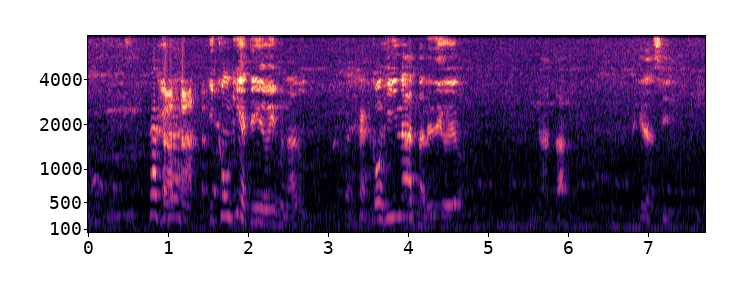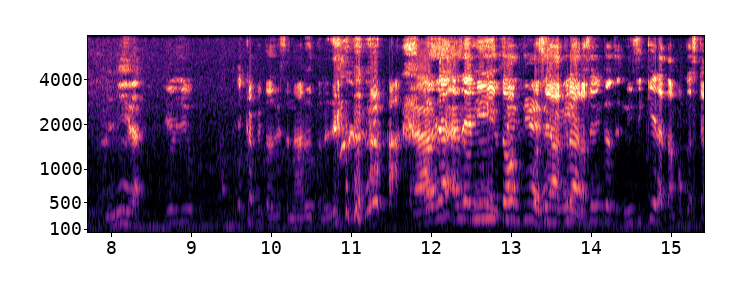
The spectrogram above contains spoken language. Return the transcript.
No, me dice. ¿Y, y con quién ha tenido hijo Naruto? Con Hinata, le digo yo. ¿Hinata? Me queda así, me mira, yo le digo, ¿qué capítulo has visto Naruto? Le digo. Claro, o sea, ese sí, niñito, se o sea, sí. claro, ese niñito ni siquiera tampoco es que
